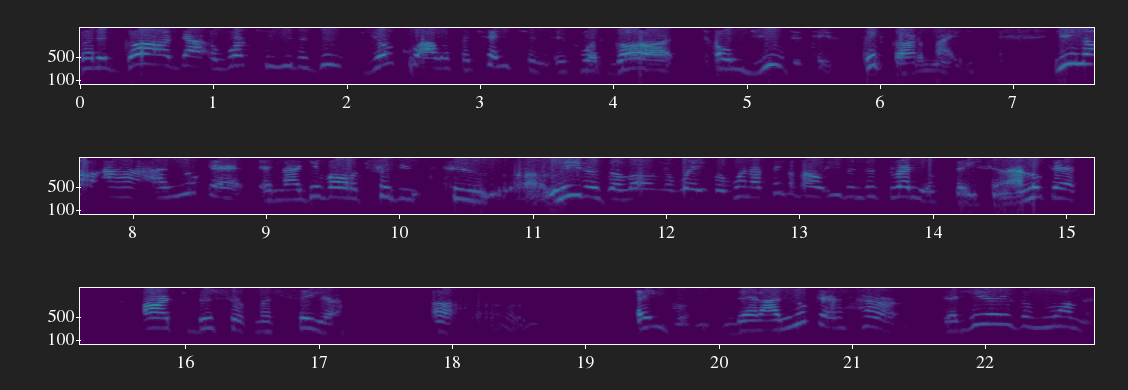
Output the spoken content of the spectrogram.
But if God got a work for you to do, your qualification is what God told you to do. Good God Almighty. You know, I, I look at and I give all tribute to uh, leaders along the way, but when I think about even this radio station, I look at Archbishop Messiah uh, Abram, that I look at her, that here is a woman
